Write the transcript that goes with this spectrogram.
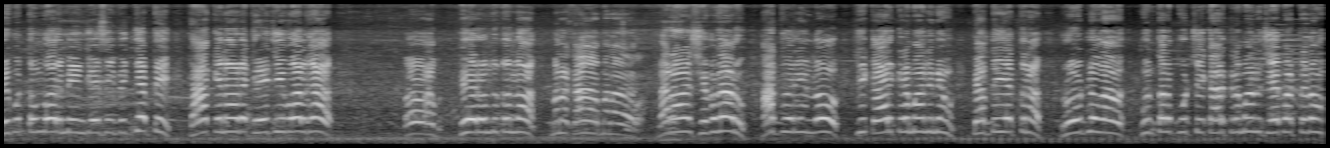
ప్రభుత్వం వారు మేము చేసే విజ్ఞప్తి కాకినాడ కేజ్రీవాల్గా పేరొందుతున్న మన మన నారాయణ శివ గారు ఆధ్వర్యంలో ఈ కార్యక్రమాన్ని మేము పెద్ద ఎత్తున రోడ్లు గుంతలు పూడ్చే కార్యక్రమాన్ని చేపట్టడం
